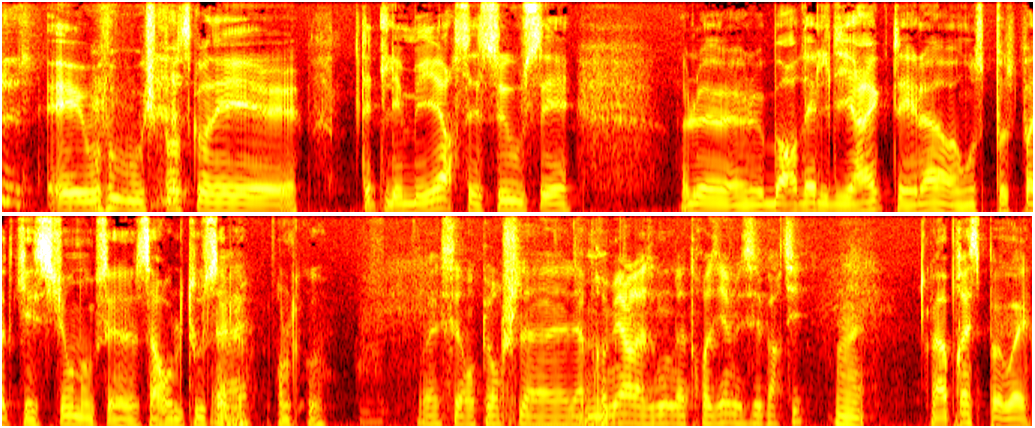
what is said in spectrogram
et où, où je pense qu'on est euh, peut-être les meilleurs, c'est ceux où c'est le, le bordel direct et là on se pose pas de questions donc ça, ça roule tout seul Ouais. pour le coup. Ouais, c'est enclenche la, la Mm. première, la seconde, la troisième et c'est parti. Bah, après c'est pas ouais.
